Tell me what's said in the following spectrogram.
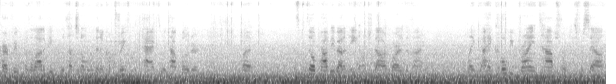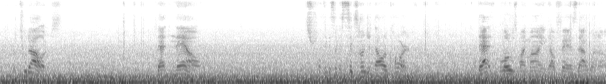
perfect because a lot of people were touching them and didn't come straight from the pack to a top loader. But it's still probably about an $800 card at the time. Like I had Kobe Bryant Topps rookies for sale for two dollars that now, I think it's like a $600 card. That blows my mind how fast that went up.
